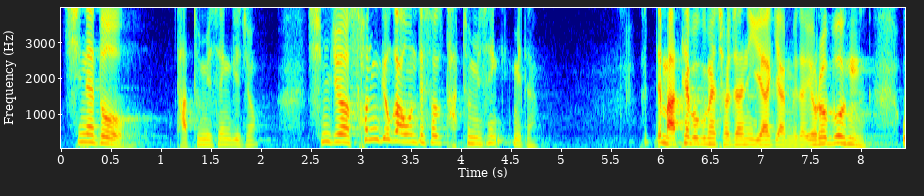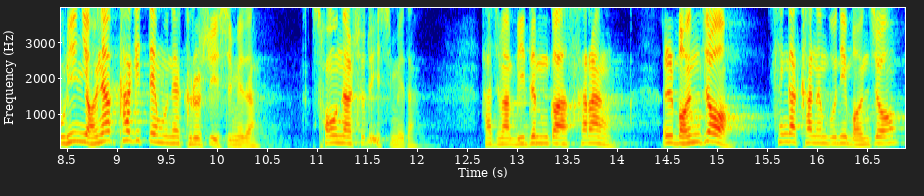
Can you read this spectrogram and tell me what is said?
친해도 다툼이 생기죠. 심지어 선교 가운데서도 다툼이 생깁니다. 그때 마태복음의 저자는 이야기합니다. 여러분, 우린 연약하기 때문에 그럴 수 있습니다. 서운할 수도 있습니다. 하지만 믿음과 사랑을 먼저 생각하는 분이 먼저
